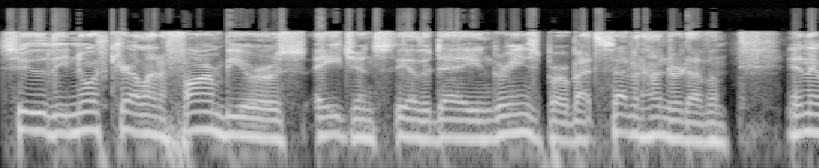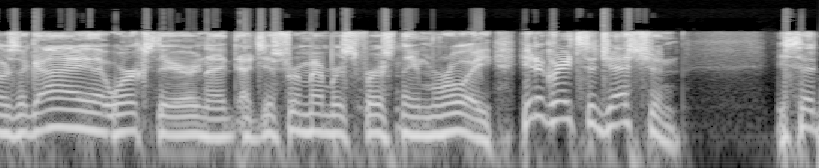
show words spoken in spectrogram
to the North Carolina Farm Bureau's agents the other day in Greensboro, about 700 of them, and there was a guy that works there, and I, I just remember his first name, Roy. He had a great suggestion. He said,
